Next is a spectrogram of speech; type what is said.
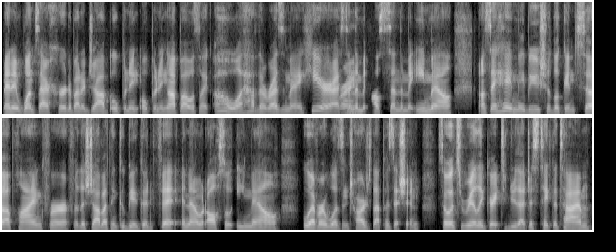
And then once I heard about a job opening opening up, I was like, oh, well, I have their resume here. I right. send them, I'll send them an email. I'll say, hey, maybe you should look into applying for for this job. I think could be a good fit. And I would also email whoever was in charge of that position. So it's really great to do that. Just take the time.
